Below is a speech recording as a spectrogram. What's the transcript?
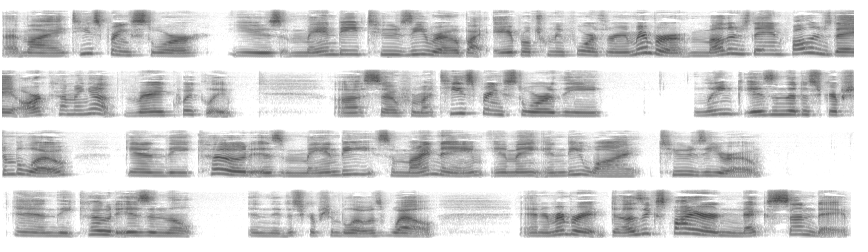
at my Teespring store, use Mandy20 by April 24th. And Remember, Mother's Day and Father's Day are coming up very quickly. Uh, so for my Teespring store, the link is in the description below. Again, the code is Mandy, so my name, M A N D Y 20. And the code is in the in the description below as well. And remember, it does expire next Sunday.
